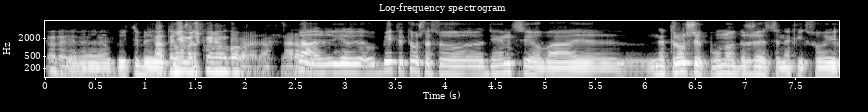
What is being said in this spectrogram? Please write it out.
Da, da, da, u biti bi da to Njemačkoj ne odgovara, da. Naravno. Da, jer u biti to što su Njemci ovaj, ne troše puno, drže se nekih svojih,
